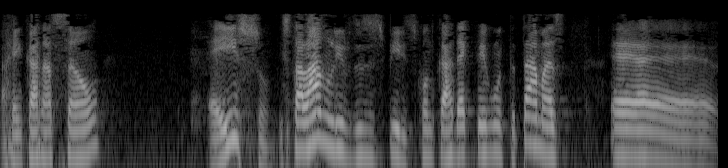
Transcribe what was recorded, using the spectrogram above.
A reencarnação é isso. Está lá no livro dos Espíritos, quando Kardec pergunta, tá, mas é,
